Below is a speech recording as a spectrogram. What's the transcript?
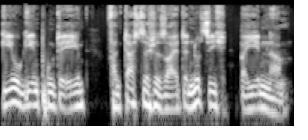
geogen.de. Fantastische Seite, nutze ich bei jedem Namen.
